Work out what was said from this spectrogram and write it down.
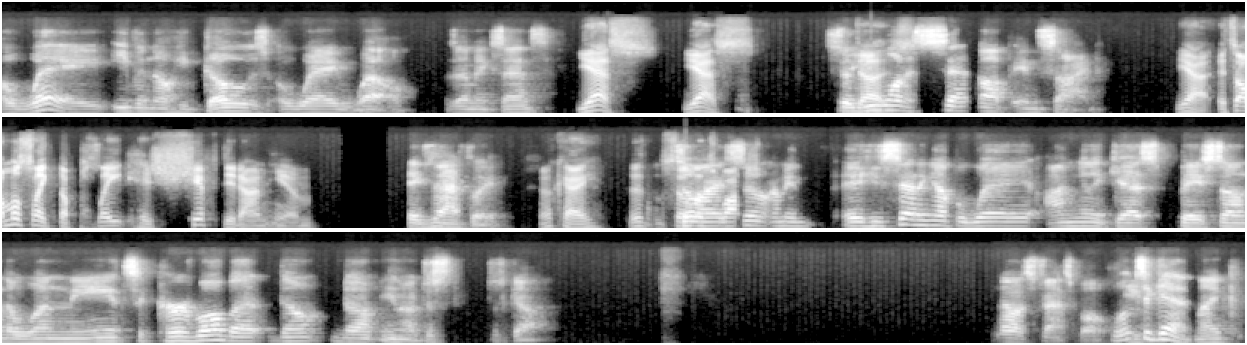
away even though he goes away well. Does that make sense? Yes. Yes. So you want to set up inside. Yeah, it's almost like the plate has shifted on him. Exactly. Okay. So, so I, so, I mean, eh, he's setting up away. I'm gonna guess based on the one knee, it's a curveball, but don't don't you know just just go. No, it's fastball. Once again, like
